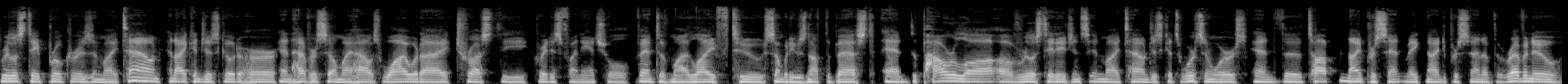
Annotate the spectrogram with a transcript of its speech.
real estate broker is in my town and I can just go to her and have her sell my house. Why would I trust the greatest financial event of my life to somebody who's not the best? And the power law of real estate agents in my town just gets worse and worse. And the top 9% make 90% of the revenue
